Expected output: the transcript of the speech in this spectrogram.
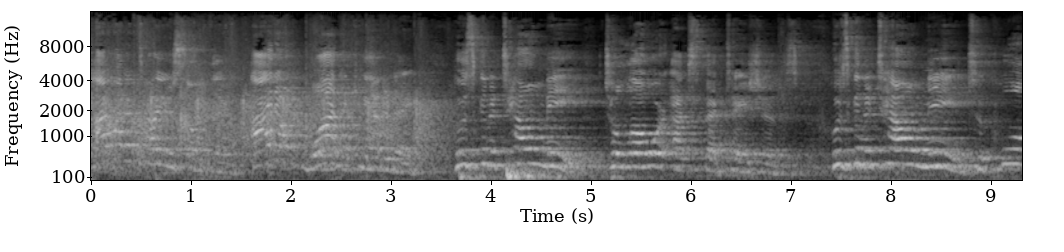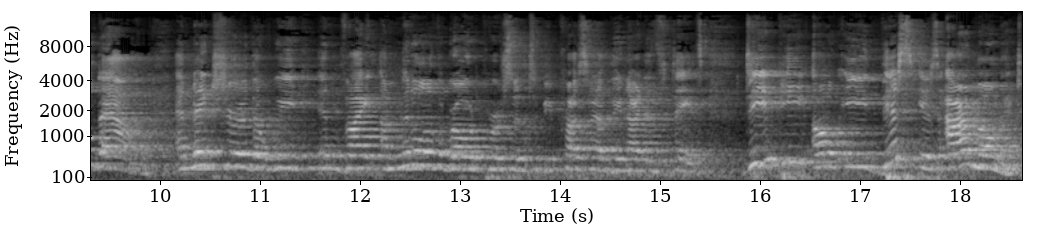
I want to tell you something. I don't want a candidate who's going to tell me to lower expectations, who's going to tell me to cool down and make sure that we invite a middle of the road person to be president of the United States. DPOE, this is our moment.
